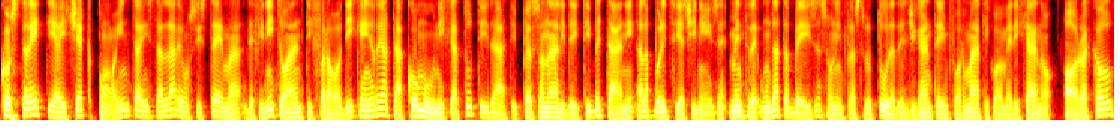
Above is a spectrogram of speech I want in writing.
costretti ai checkpoint a installare un sistema definito antifrodi che in realtà comunica tutti i dati personali dei tibetani alla polizia cinese, mentre un database su un'infrastruttura del gigante informatico americano Oracle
